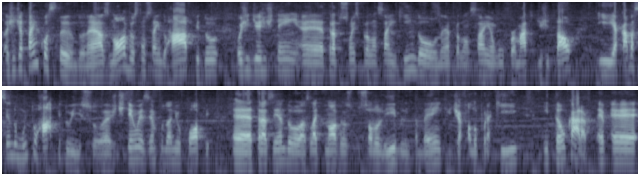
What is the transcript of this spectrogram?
a gente já está encostando, né? As novels estão saindo rápido. Hoje em dia a gente tem é, traduções para lançar em Kindle, né? Para lançar em algum formato digital e acaba sendo muito rápido isso. A gente tem o exemplo da New Pop é, trazendo as light novels do Solo Leveling também, que a gente já falou por aqui. Então, cara, é, é,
